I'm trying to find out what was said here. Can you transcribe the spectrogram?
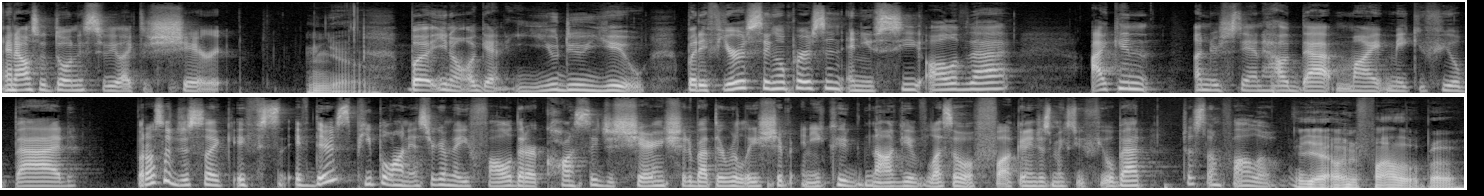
and I also don't necessarily like to share it. Yeah. But you know, again, you do you. But if you're a single person and you see all of that, I can understand how that might make you feel bad. But also just like if if there's people on Instagram that you follow that are constantly just sharing shit about their relationship and you could not give less of a fuck and it just makes you feel bad, just unfollow. Yeah, unfollow, bro.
